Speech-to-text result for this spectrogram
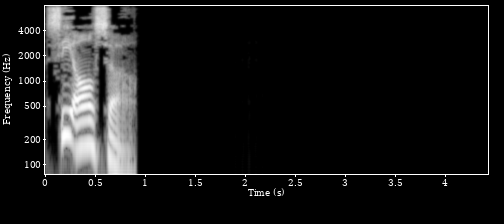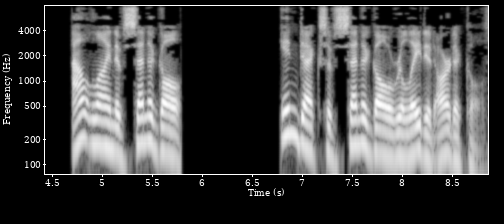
See also. Outline of Senegal. Index of Senegal-related articles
